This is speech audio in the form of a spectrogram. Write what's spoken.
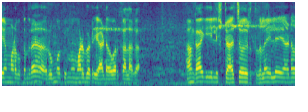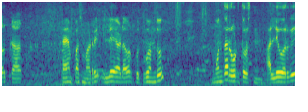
ಏನು ಮಾಡ್ಬೇಕಂದ್ರೆ ರೂಮ್ ಪಿಮ್ ಮಾಡಬೇಡ್ರಿ ಎರಡು ಅವರ್ ಕಾಲಾಗ. ಹಂಗಾಗಿ ಇಲ್ಲಿ ಸ್ಟ್ಯಾಚು ಇರ್ತದಲ್ಲ ಇಲ್ಲೇ ಎರಡು ಅವರ್ ಕಾ ಟೈಮ್ ಪಾಸ್ ಮಾಡಿರಿ. ಇಲ್ಲೇ ಎರಡು ಅವರ್ ಕುತ್ಕೊಂಡು ಮುಂದೆ ರೂಟ್ ತೋರಿಸ್ತೀನಿ. ಅಲ್ಲಿವರೆಗೆ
